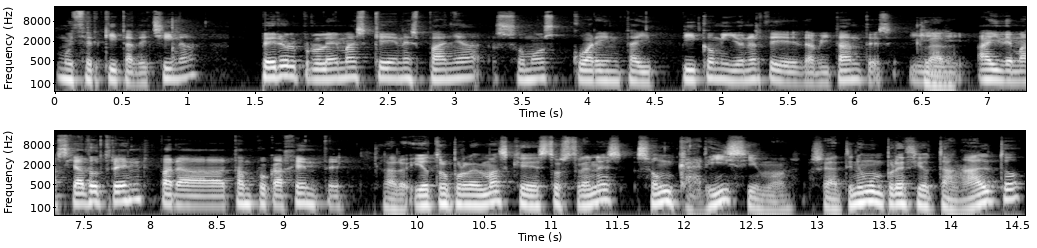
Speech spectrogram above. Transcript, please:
muy cerquita de China, pero el problema es que en España somos cuarenta y pico millones de, habitantes y hay demasiado tren para tan poca gente. Claro, y otro problema es que estos trenes son carísimos. O sea, tienen un precio tan alto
